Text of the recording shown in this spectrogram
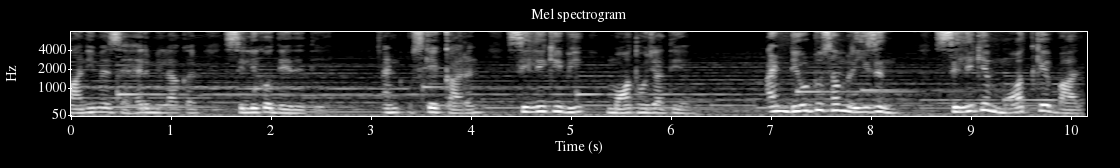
पानी में जहर मिलाकर सिली को दे देती है एंड उसके कारण सिली की भी मौत हो जाती है and due to some reason Sili के मौत के बाद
